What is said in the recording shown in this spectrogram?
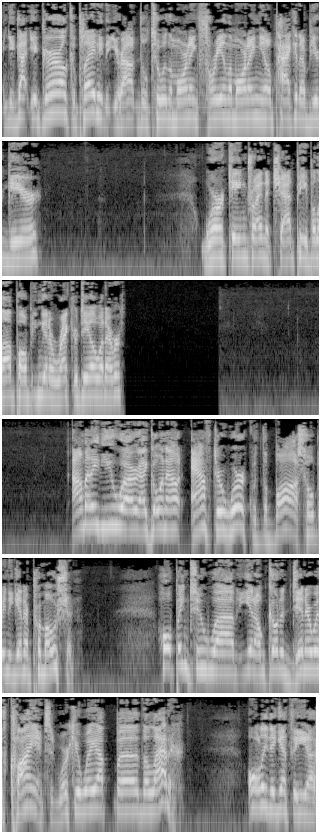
and you got your girl complaining that you're out until 2 in the morning, 3 in the morning, you know, packing up your gear. Working, trying to chat people up, hoping you can get a record deal, whatever. How many of you are uh, going out after work with the boss hoping to get a promotion? Hoping to, uh, you know, go to dinner with clients and work your way up uh, the ladder. Only to get the uh,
